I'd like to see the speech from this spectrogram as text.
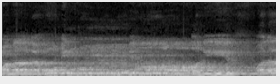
وما له منهم من ظهير. ولا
